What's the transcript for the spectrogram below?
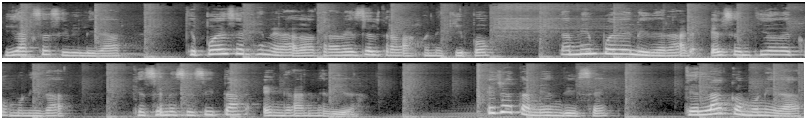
y accesibilidad que puede ser generado a través del trabajo en equipo, también puede liderar el sentido de comunidad que se necesita en gran medida. Ella también dice que la comunidad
